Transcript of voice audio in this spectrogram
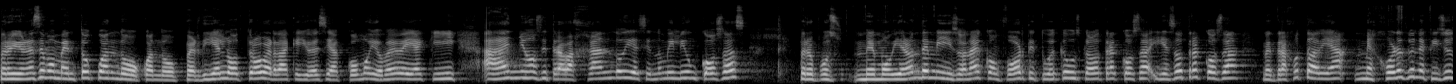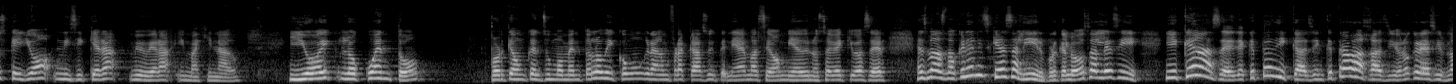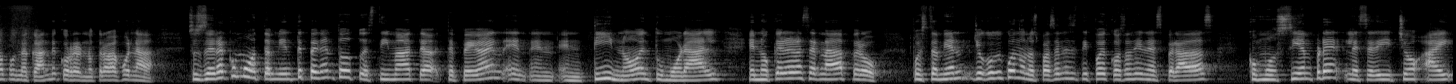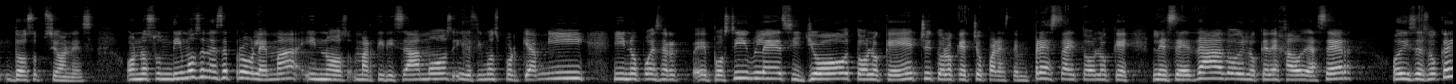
pero yo en ese momento cuando, cuando perdí el otro, ¿verdad? Que yo decía, ¿cómo? Yo me veía aquí años y trabajando y haciendo mil y un cosas, pero pues me movieron de mi zona de confort y tuve que buscar otra cosa y esa otra cosa me trajo todavía mejores beneficios que yo ni siquiera me hubiera imaginado. Y hoy lo cuento porque aunque en su momento lo vi como un gran fracaso y tenía demasiado miedo y no sabía qué iba a hacer, es más, no quería ni siquiera salir, porque luego sales y, ¿y qué haces? ¿Y a qué te dedicas? ¿Y en qué trabajas? Y yo no quería decir, no, pues me acaban de correr, no trabajo en nada. Entonces era como también te pega en todo tu estima, te, te pega en, en, en, ti, ¿no? En tu moral, en no querer hacer nada, pero pues también yo creo que cuando nos pasan ese tipo de cosas inesperadas, como siempre les he dicho, hay dos opciones. O nos hundimos en ese problema y nos martirizamos y decimos, ¿por qué a mí? Y no puede ser eh, posible si yo, todo lo que he hecho y todo lo que he hecho para esta empresa y todo lo que les he dado y lo que he dejado de hacer. O dices, ok,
